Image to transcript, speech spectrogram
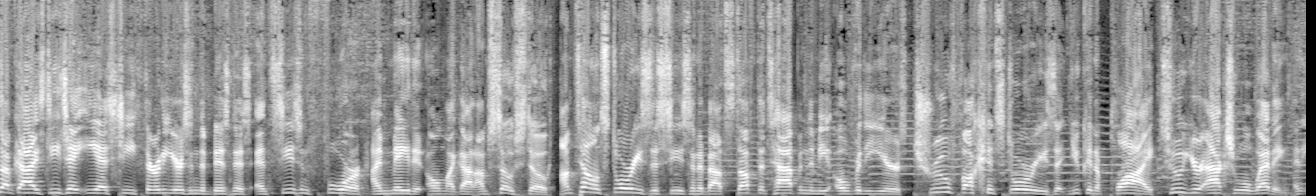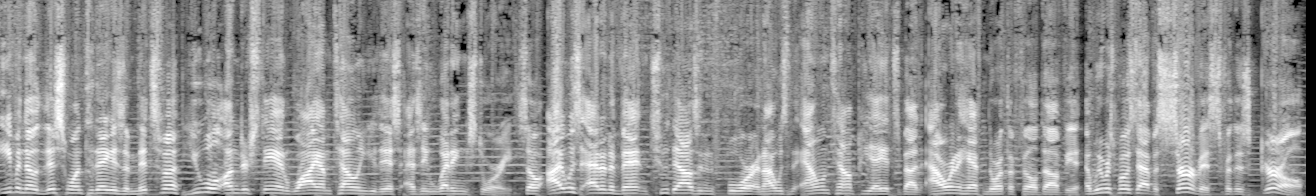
up, guys? DJ ESG, 30 years in the business, and season four, I made it. Oh my God, I'm so stoked. I'm telling stories this season about stuff that's happened to me over the years. True fucking stories that you can apply to your actual wedding. And even though this one today is a mitzvah, you will understand why I'm telling you this as a wedding story. So I was at an event in 2004, and I was in Allentown, PA. It's about an hour and a half north of Philadelphia. And we were supposed to have a service for this girl.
